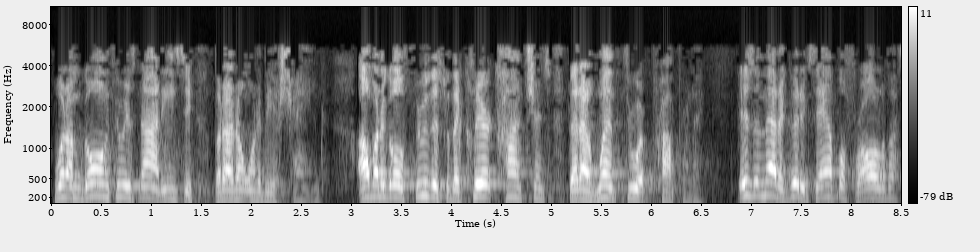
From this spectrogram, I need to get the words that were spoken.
What I'm going through is not easy, but I don't want to be ashamed. I want to go through this with a clear conscience that I went through it properly. Isn't that a good example for all of us?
